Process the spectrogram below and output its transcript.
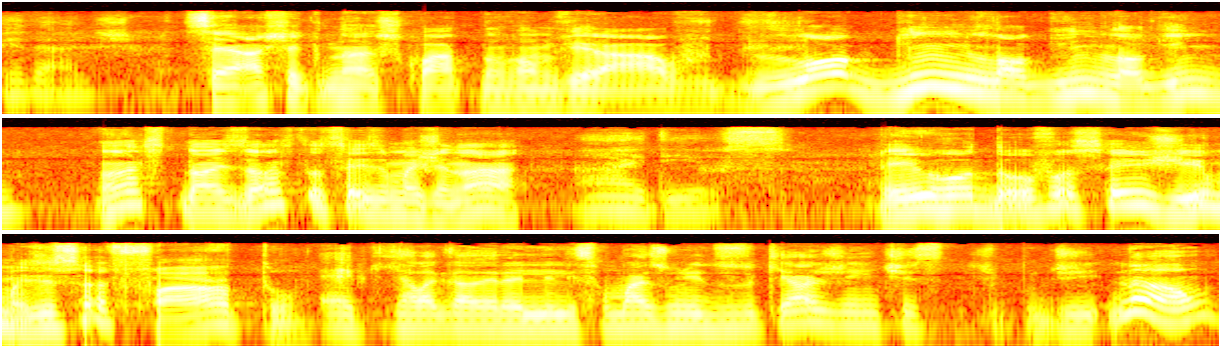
verdade. Você acha que nós quatro não vamos virar alvo? Loguinho, loguinho, loguinho. Antes, nós, antes de vocês imaginar, Ai, Deus. eu, o Rodolfo, você e o Gil, mas isso é fato. É porque aquela galera ali, eles são mais unidos do que a gente, esse tipo de. Não.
